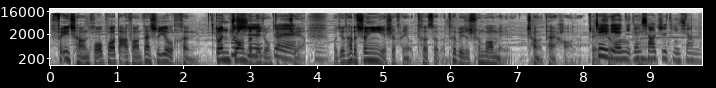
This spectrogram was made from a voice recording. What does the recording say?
非常活泼大方，但是又很端庄的那种感觉。我觉得他的声音也是很有特色的，特别是春光美唱的太好了。这这一点你跟嗯肖志挺像的。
